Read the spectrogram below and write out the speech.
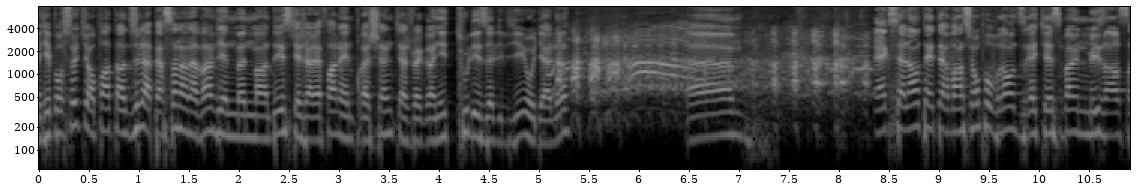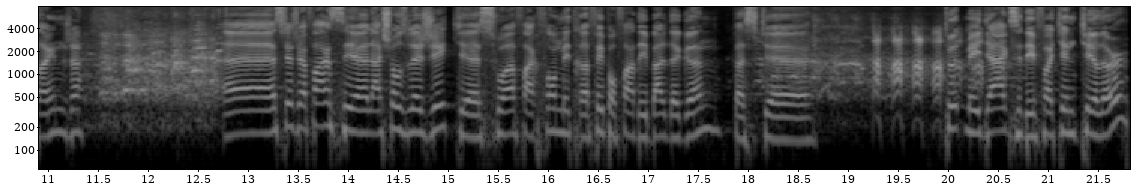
OK, pour ceux qui n'ont pas entendu, la personne en avant vient de me demander ce que j'allais faire l'année prochaine quand je vais gagner tous les oliviers au gala. Euh, excellente intervention. Pour vrai, on dirait quasiment une mise en scène, genre. Euh, ce que je vais faire, c'est euh, la chose logique, soit faire fondre mes trophées pour faire des balles de gun, parce que toutes mes gags, c'est des fucking killers.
